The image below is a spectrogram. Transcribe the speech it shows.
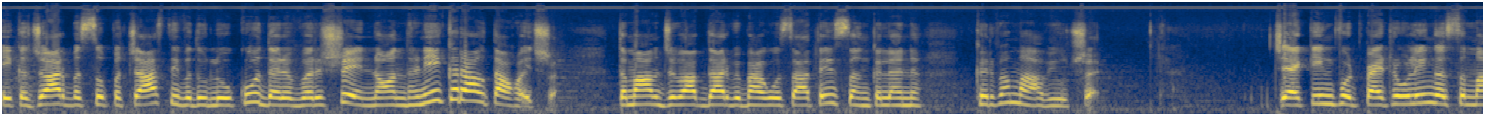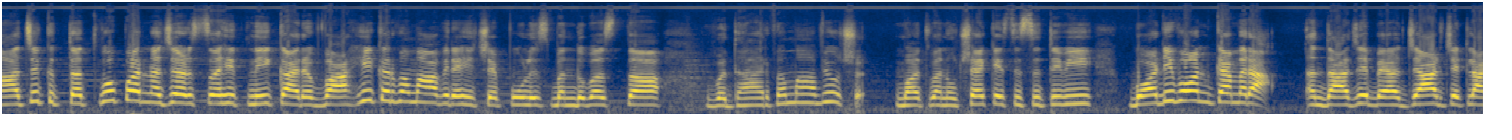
એક હજાર બસો પચાસથી વધુ લોકો દર વર્ષે નોંધણી કરાવતા હોય છે. તમામ જવાબદાર વિભાગો સાથે સંકલન કરવામાં આવ્યું છે. ચેકિંગ ફૂટ પેટ્રોલિંગ અસામાજિક તત્વો પર નજર સહિતની કાર્યવાહી કરવામાં આવી રહી છે. પોલીસ બંદોબસ્ત વધારવામાં આવ્યો છે. મહત્વનું છે કે સીસીટીવી બોડી વોર્ન કેમેરા અંદાજે બે હજાર જેટલા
